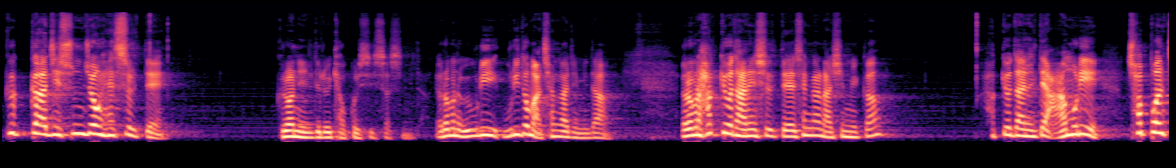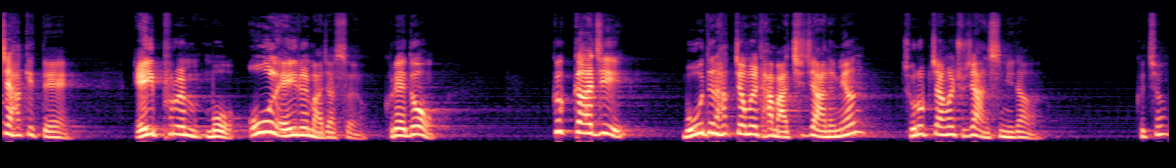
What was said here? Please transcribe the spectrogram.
끝까지 순종했을 때 그런 일들을 겪을 수 있었습니다. 여러분 우리 우리도 마찬가지입니다. 여러분 학교 다니실 때 생각나십니까? 학교 다닐 때 아무리 첫 번째 학기 때 A프를 뭐 all A를 맞았어요. 그래도 끝까지 모든 학점을 다 마치지 않으면 졸업장을 주지 않습니다. 그렇죠?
